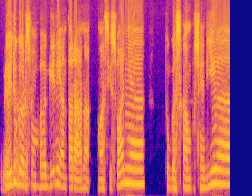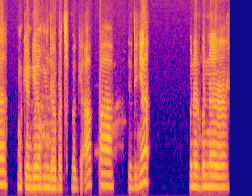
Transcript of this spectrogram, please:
Ya, dia juga benar-benar. harus membagi nih antara anak mahasiswanya, tugas kampusnya dia, mungkin dia menjabat sebagai apa. Jadinya benar-benar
